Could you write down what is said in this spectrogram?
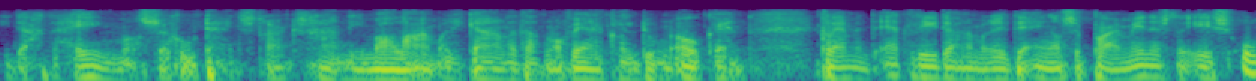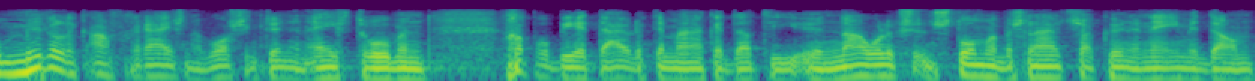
Die dachten, hemelse goedheid, straks gaan die malle Amerikanen dat nog werkelijk doen ook. En Clement Attlee, de, de Engelse prime minister, is onmiddellijk afgereisd naar Washington en heeft Truman geprobeerd duidelijk te maken dat hij uh, nauwelijks een stomme besluit zou kunnen nemen dan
